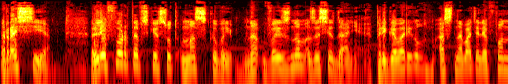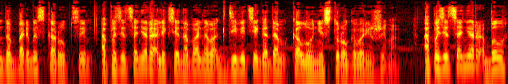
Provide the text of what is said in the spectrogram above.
Россия. Лефортовский суд Москвы на выездном заседании приговорил основателя Фонда борьбы с коррупцией, оппозиционера Алексея Навального к девяти годам колонии строгого режима. Оппозиционер был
